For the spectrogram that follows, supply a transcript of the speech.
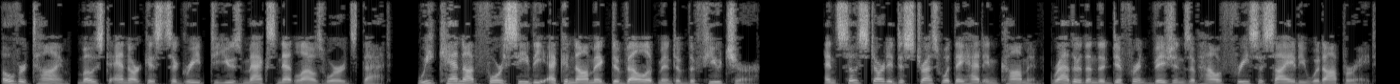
Over time, most anarchists agreed to use Max Nettlau words that, "...we cannot foresee the economic development of the future." And so started to stress what they had in common, rather than the different visions of how a free society would operate.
